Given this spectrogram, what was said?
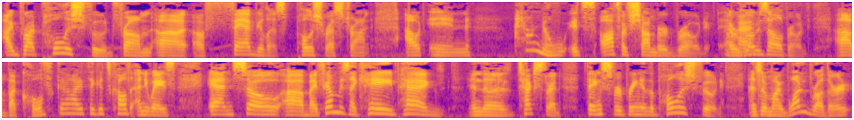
I- brought Polish food from uh, a fabulous Polish restaurant out in. I don't know. It's off of Schaumburg Road or Okay. Roselle Road, uh, Bakovka, I think it's called. Anyways, and so uh, my family's like, "Hey, Peg," in the text thread, "Thanks for bringing the Polish food." And so my one brother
